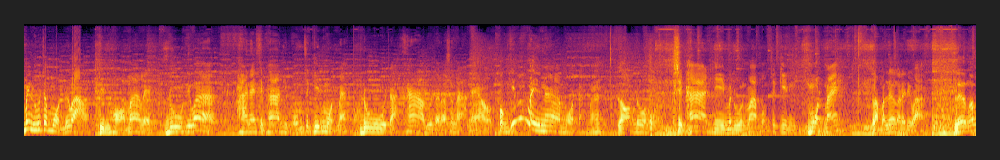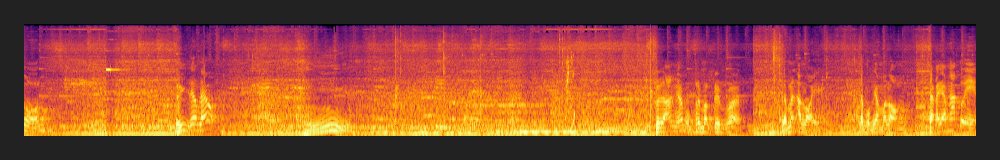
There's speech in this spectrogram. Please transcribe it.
ไม่รู้จะหมดหรือเปล่ากลิ่นหอมมากเลย ดูที่ว่า ภายใน 15นาทีผมจะกินหมดไหมดูจากข้าวดูจากลักษณะแล้ว ผมคิดว่าไม่น่าหมดอะมาลองดู 15นาทีมาดูนว่าผมจะกินหมดไหม เรามาเริ่มกันเลยดีกว่า เริ่มครับผมเฮ้ยเริ่มแล้วนี่คือร้านนี้ผมเคยมากินว่าแล้วมันอร่อย แต่ผมอยากมาลองศักยภาพตัวเอง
